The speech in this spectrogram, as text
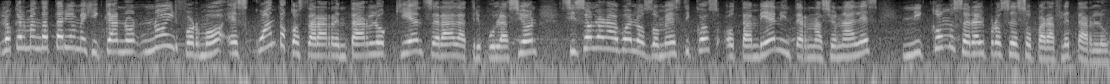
Lo que el mandatario mexicano no informó es cuánto costará rentarlo, quién será la tripulación, si solo hará vuelos domésticos o también internacionales, ni cómo será el proceso para fletarlo.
